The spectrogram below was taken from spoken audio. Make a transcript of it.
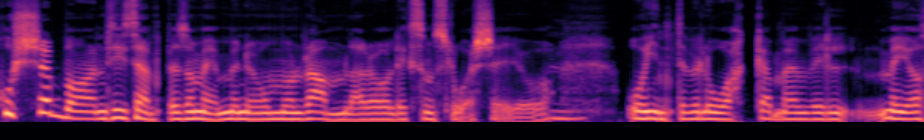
pusha barn till exempel som Emmy nu om hon ramlar och liksom slår sig och, mm. och inte vill åka men vill, men jag,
